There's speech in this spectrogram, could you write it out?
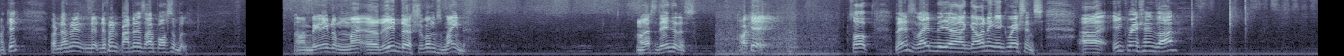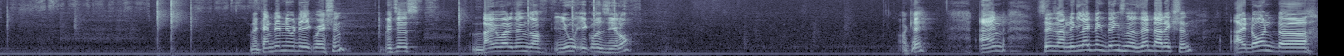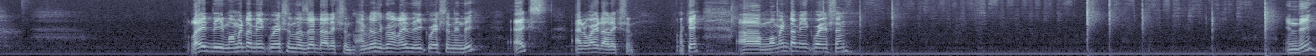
Okay? But different, different patterns are possible. Now I am beginning to uh, read uh, Shubham's mind. Now that is dangerous. Okay. So let us write the uh, governing equations. Uh, equations are the continuity equation which is divergence of u equals 0 okay? And since I am neglecting things in the z direction I do not uh, write the momentum equation in the z direction. I am just going to write the equation in the x and y direction. Okay? Uh, momentum equation in the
